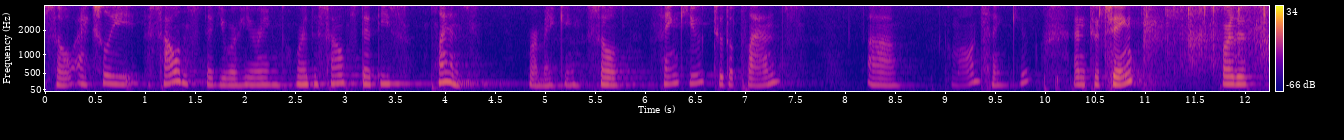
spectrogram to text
So, actually, the sounds that you were hearing were the sounds that these plants were making. So, thank you to the plants. Uh, come on, thank you. And to Xin for this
